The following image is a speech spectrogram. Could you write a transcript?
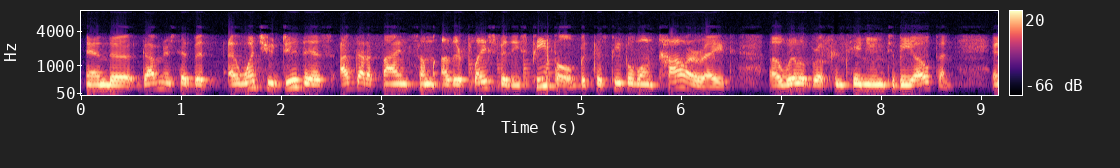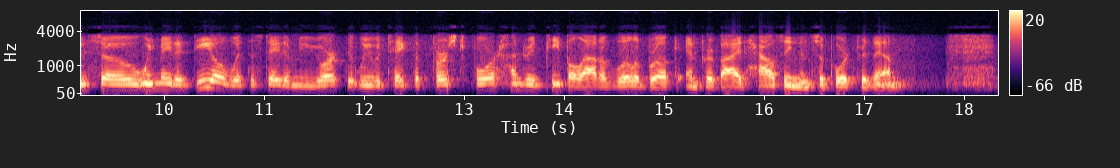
And the governor said, but uh, once you do this, I've got to find some other place for these people because people won't tolerate uh, Willowbrook continuing to be open. And so we made a deal with the state of New York that we would take the first 400 people out of Willowbrook and provide housing and support for them.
